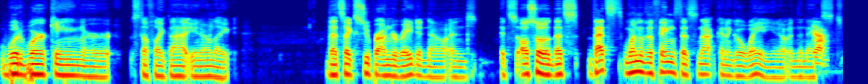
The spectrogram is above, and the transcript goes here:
woodworking or stuff like that, you know, like that's like super underrated now and it's also that's that's one of the things that's not going to go away, you know, in the next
